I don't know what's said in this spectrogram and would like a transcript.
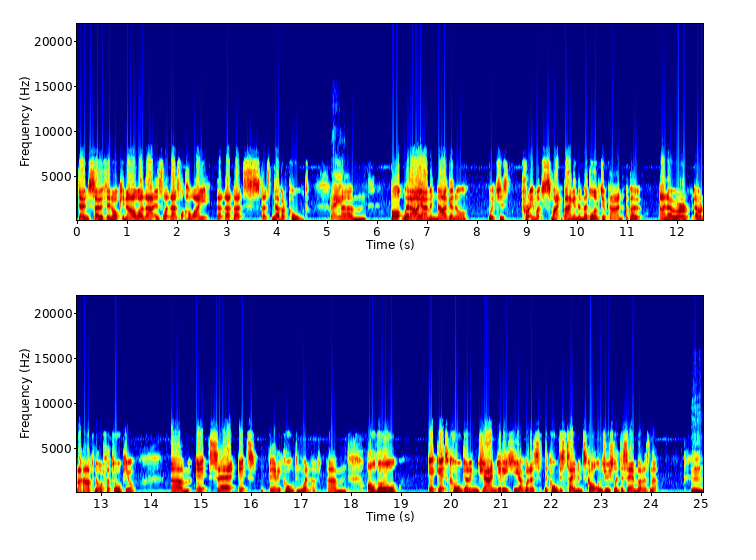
down south in Okinawa, that is like that's like Hawaii. That that that's that's never cold. right. Um, but where I am in Nagano, which is pretty much smack bang in the middle of Japan, about an hour, hour and a half north of Tokyo, um, it's uh, it's very cold in winter. Um, although it gets colder in January here, whereas the coldest time in Scotland's usually December, isn't it? Hmm.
